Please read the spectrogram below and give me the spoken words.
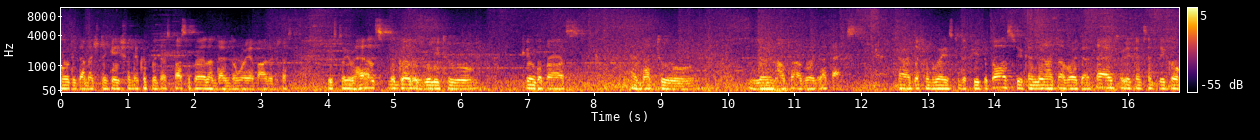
holy damage negation equipment as possible and then don't worry about it, just restore your health. The goal is really to kill the boss and not to learn how to avoid attacks. There are different ways to defeat the boss, you can learn how to avoid the attacks or you can simply go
